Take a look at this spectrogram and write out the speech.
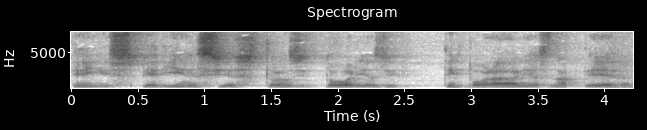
em experiências transitórias e temporárias na Terra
